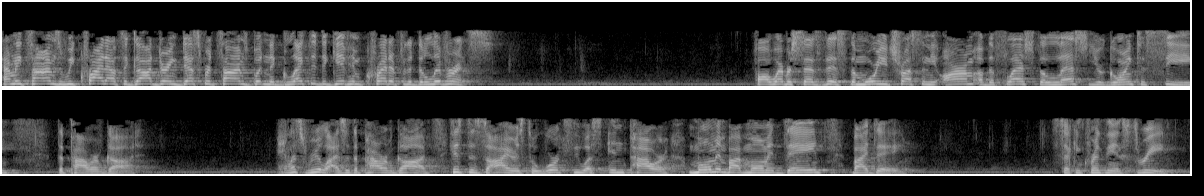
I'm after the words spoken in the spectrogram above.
How many times have we cried out to God during desperate times but neglected to give Him credit for the deliverance? Paul Weber says this the more you trust in the arm of the flesh, the less you're going to see the power of God. Man, let's realize that the power of God, His desire is to work through us in power, moment by moment, day by day. 2 Corinthians 3,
